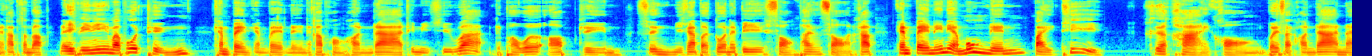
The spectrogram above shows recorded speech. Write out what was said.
นะครับสำหรับใน EP นี้มาพูดถึงแคมเปญแคมเปญหนึ่งนะครับของ Honda ที่มีชื่อว่า The Power of Dream ซึ่งมีการเปิดตัวในปี 2002 ครับแคมเปญนี้เนี่ยมุ่งเน้นไปที่เครือข่ายของบริษัท Honda ใน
